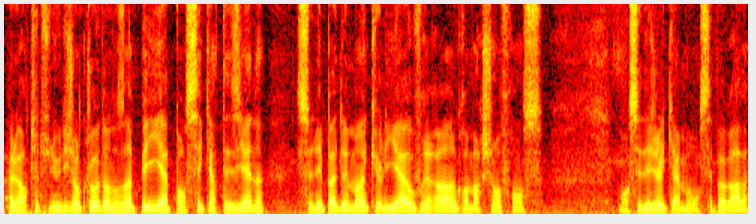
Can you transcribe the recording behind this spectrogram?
Alors, toi, tu nous dis, Jean-Claude, dans un pays à pensée cartésienne, ce n'est pas demain que l'IA ouvrira un grand marché en France. Bon, c'est déjà le cas, mais bon, c'est pas grave.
